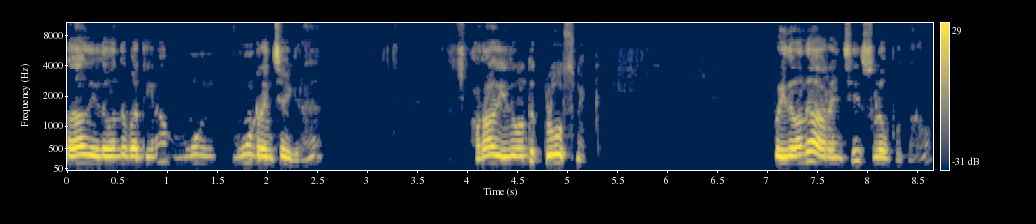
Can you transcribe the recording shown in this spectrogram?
அதாவது இது வந்து பார்த்தீங்கன்னா மூணு மூன்று இன்ச்சு வைக்கிறேன். அதாவது இது வந்து க்ளோஸ் நெக் இப்போ இது வந்து அரை இன்ச்சு ஸ்லோப் வந்துடும்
